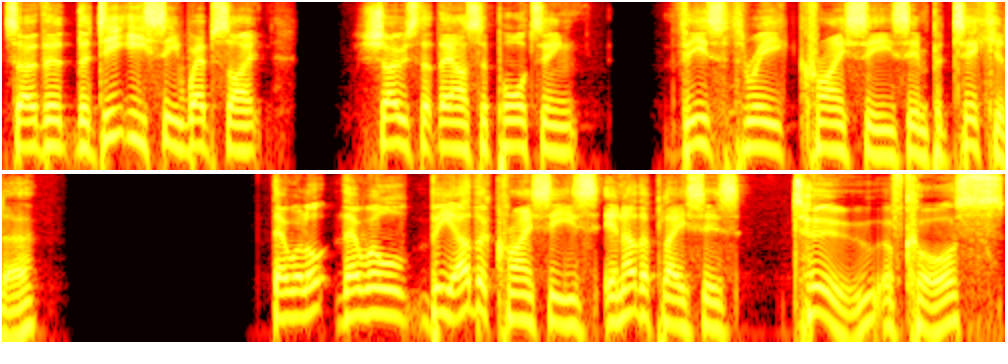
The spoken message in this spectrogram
So the, the DEC website shows that they are supporting these three crises in particular. There will there will be other crises in other places too, of course.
